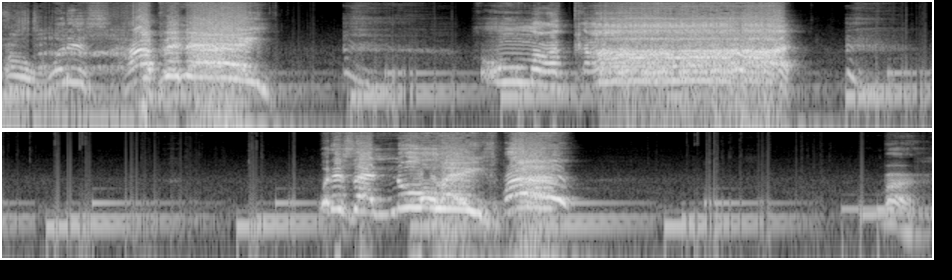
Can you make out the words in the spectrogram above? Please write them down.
Bro, what is happening? Oh my god! Is that noise, bruh? Bruh.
